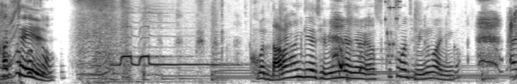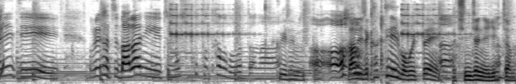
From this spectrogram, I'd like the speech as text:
칵테일. 그건 나랑 한 게 재밌는 게 아니라 그냥 스쿠터만 재밌는 거 아닌가? 아니지 우리 같이 나란히 전복 스쿠터 타고 놀았잖아 그게 재밌었다. 어, 어. 나는 이제 칵테일 먹을 때 진지한 얘기 했잖아.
